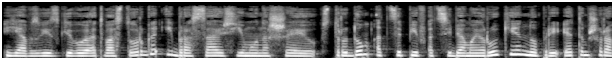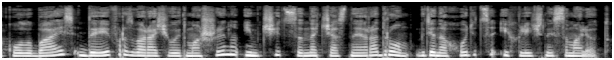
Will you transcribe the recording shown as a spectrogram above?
Я взвизгиваю от восторга и бросаюсь ему на шею, с трудом отцепив от себя мои руки, но при этом широко улыбаясь, Дэйв разворачивает машину и мчится на частный аэродром, где находится их личный самолет.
